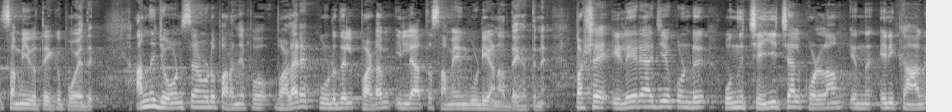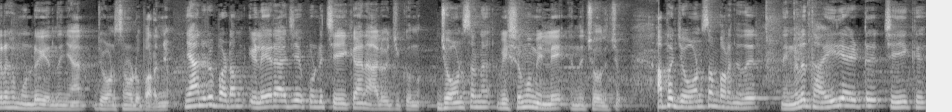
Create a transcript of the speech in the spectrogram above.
സമീപത്തേക്ക് പോയത്. അന്ന് ജോൺസണോട് പറഞ്ഞപ്പോൾ വളരെ കൂടുതൽ പടം ഇല്ലാത്ത സമയം കൂടിയാണ് അദ്ദേഹത്തിന്. പക്ഷേ ഇളയരാജയെ കൊണ്ട് ഒന്ന് ചെയ്യിച്ചാൽ കൊള്ളാം എന്ന് എനിക്ക് ആഗ്രഹമുണ്ട് എന്ന് ഞാൻ ജോൺസണോട് പറഞ്ഞു. ഞാനൊരു പടം ഇളയരാജയെ കൊണ്ട് ചെയ്യിക്കാൻ ആലോചിക്കുന്നു. ജോൺസണ് വിഷമമില്ലേ എന്ന് ചോദിച്ചു. അപ്പോൾ ജോൺസൺ പറഞ്ഞത് നിങ്ങൾ ധൈര്യമായിട്ട് ചെയ്യിക്ക്.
